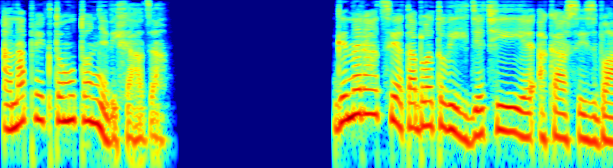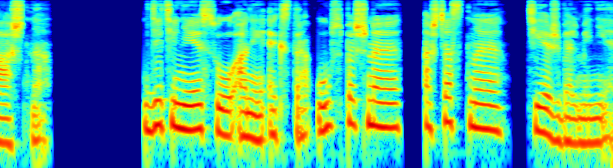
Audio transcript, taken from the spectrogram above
A napriek tomu to nevychádza. Generácia tabletových detí je akási zvláštna. Deti nie sú ani extra úspešné a šťastné tiež veľmi nie.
